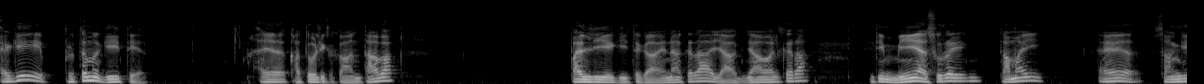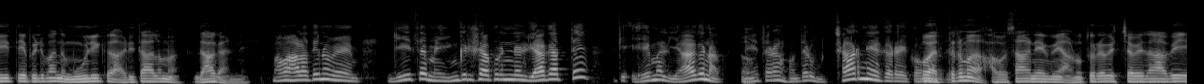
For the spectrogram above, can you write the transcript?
ඇගේ ප්‍රථම ගීතය ඇය කතෝලික කාන්තාවක් පල්ලියේ ගීත ගායනා කරා යාඥාවල් කරා. ඉතින් මේ ඇසුරෙන් තමයි ඇය සංගීතය පිළිබඳ මූලික අඩිතාලම දාගන්නේ. මම අහලා තියෙනවා මේ ගීත මේ ඉංග්‍රීසි අකුරින් ලියාගත්තේ ඉතින් එහෙම ලියාගෙනත් මේ තරම් හොඳට උච්චාරණය කරේ කොහොමද? ඔව් ඇත්තටම අවසානයේ මේ අනුතර වෙච්ච වෙලාවේ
